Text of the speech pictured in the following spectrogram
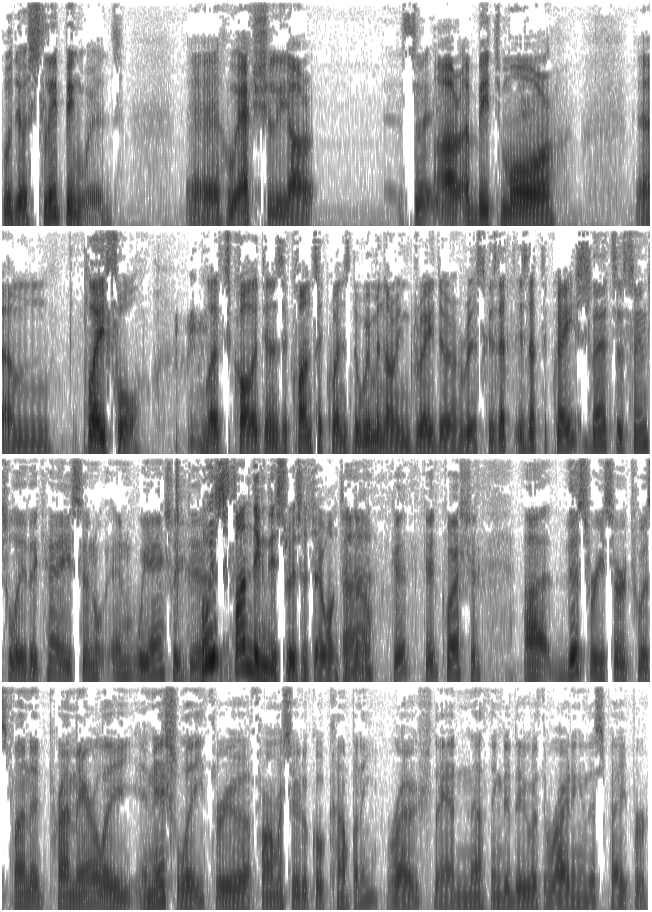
who they're sleeping with uh, who actually are so, are a bit more um, playful. Let's call it, and as a consequence, the women are in greater risk. Is that is that the case? that's essentially the case, and and we actually did. Who is funding this research? I want to Ah, know. Good, good question. Uh, this research was funded primarily initially through a pharmaceutical company, Roche. They had nothing to do with the writing of this paper.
